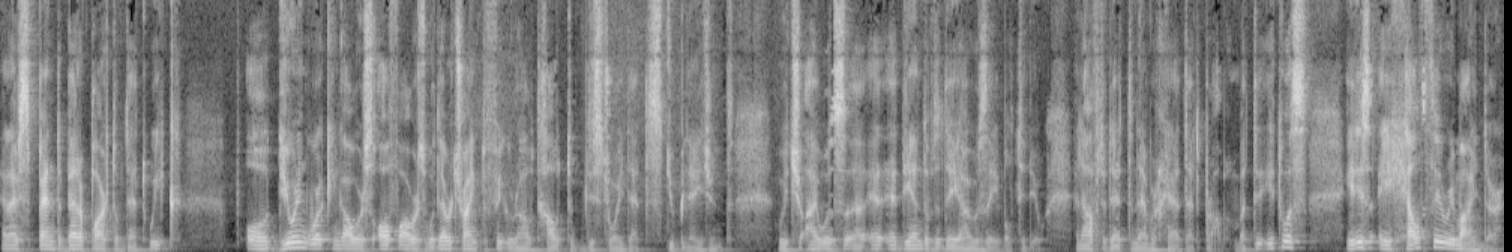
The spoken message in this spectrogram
And I've spent the better part of that week or during working hours, off hours, whatever, trying to figure out how to destroy that stupid agent, which I was uh, at, the end of the day I was able to do, and after that, never had that problem. But it was, it is a healthy reminder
